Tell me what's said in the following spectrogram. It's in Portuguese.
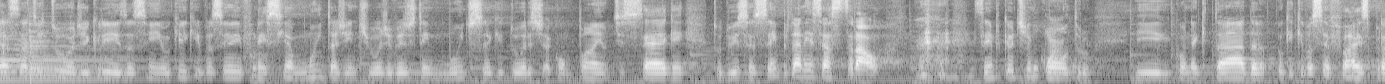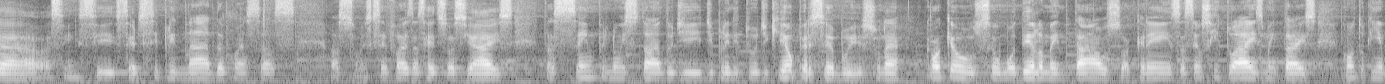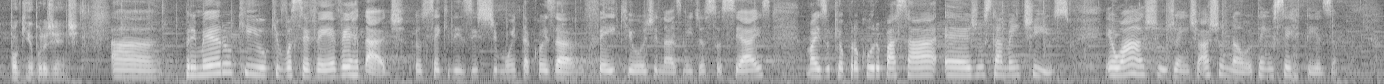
essa atitude, Cris, assim, o que que você influencia muita gente hoje? Eu vejo que tem muitos seguidores te acompanham, te seguem, tudo isso você sempre está nesse astral. sempre que eu te Obrigada. encontro e conectada, o que que você faz para assim se, ser disciplinada com essas ações que você faz nas redes sociais? Está sempre num estado de, de plenitude que eu percebo isso, né? Qual que é o seu modelo mental, sua crença, seus rituais mentais? Conta um pouquinho, pra gente. Ah, primeiro que o que você vê é verdade. Eu sei que existe muita coisa fake hoje nas mídias sociais, mas o que eu procuro passar é justamente isso. Eu acho, gente, acho não, eu tenho certeza.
